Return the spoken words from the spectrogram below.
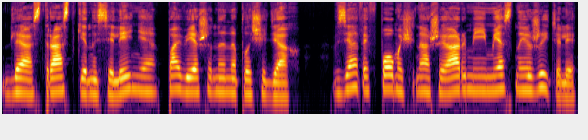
Для страстки населения повешены на площадях. Взяты в помощь нашей армии местные жители,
